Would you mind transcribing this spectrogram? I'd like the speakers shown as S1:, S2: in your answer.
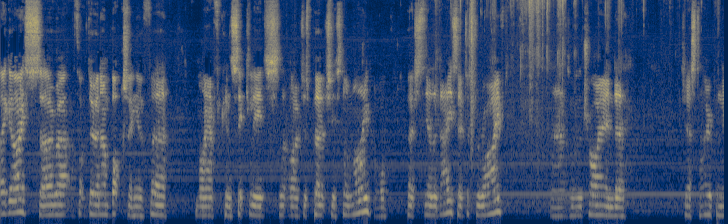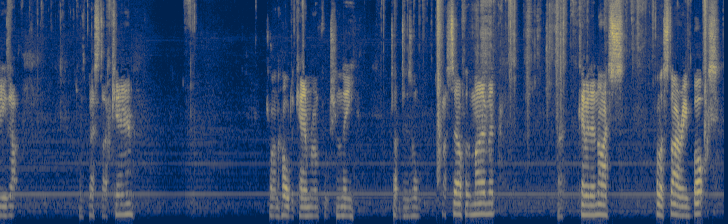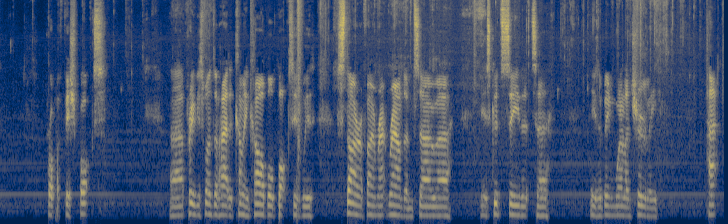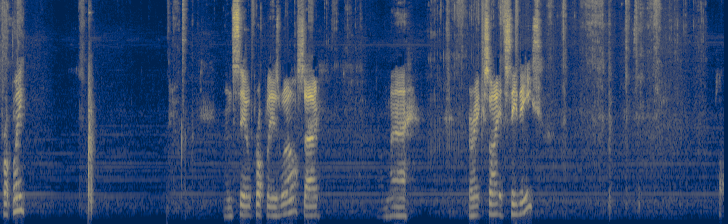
S1: Hi guys, so uh, I thought I'd do an unboxing of uh, my African cichlids that I've just purchased online or purchased the other day, so just arrived. Uh, so I'm going to try and uh, just open these up as best I can. Trying to hold the camera, unfortunately, trying to do this all myself at the moment. But came in a nice polystyrene box proper fish box. Uh, previous ones I've had have come in cardboard boxes with styrofoam wrapped around them, so uh, it's good to see that uh, these have been well and truly packed properly and sealed properly as well. So I'm uh, very excited to see these.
